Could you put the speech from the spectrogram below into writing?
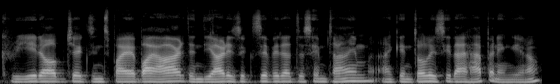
create objects inspired by art and the artist exhibit at the same time. I can totally see that happening. You know,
